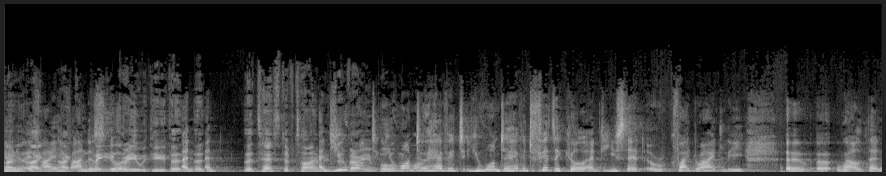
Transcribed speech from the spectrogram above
know, if I, have I completely understood. agree with you that And- the, and- the test of time and is you a very want, important you want one. to have it you want to have it physical and he said uh, quite rightly uh, uh, well then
